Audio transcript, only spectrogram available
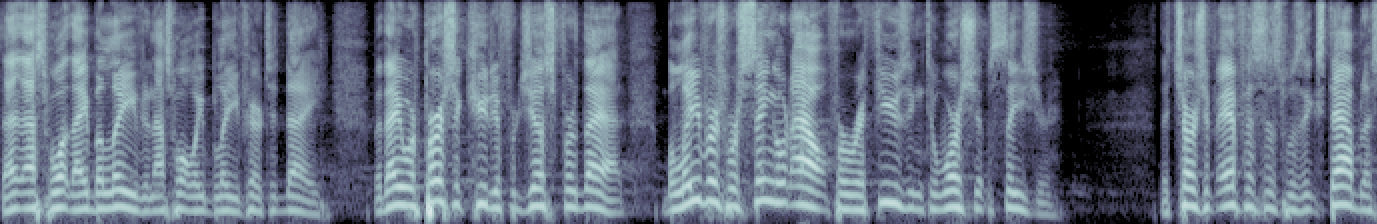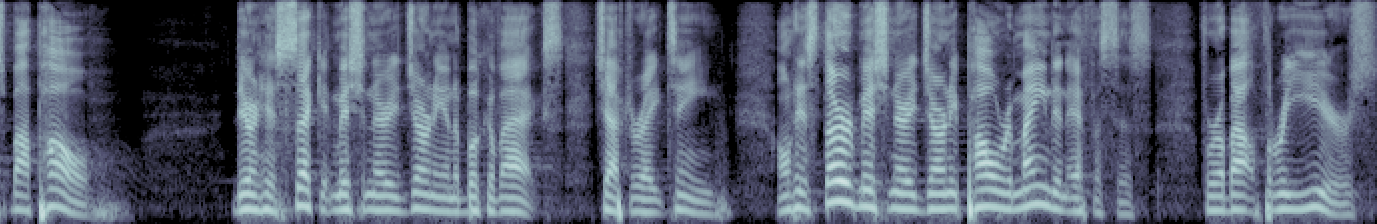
That, that's what they believed, and that's what we believe here today. But they were persecuted for just for that. Believers were singled out for refusing to worship Caesar. The church of Ephesus was established by Paul during his second missionary journey in the book of Acts, chapter 18. On his third missionary journey, Paul remained in Ephesus for about three years,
